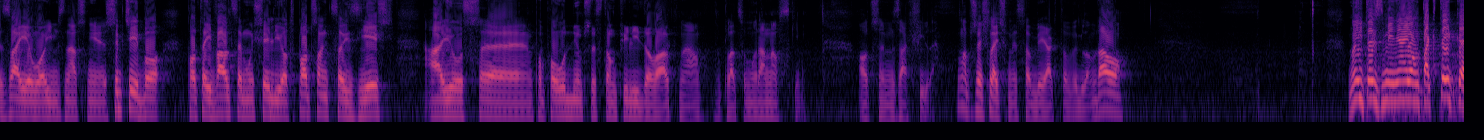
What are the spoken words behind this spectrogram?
zajęło im znacznie szybciej, bo po tej walce musieli odpocząć, coś zjeść, a już e, po południu przystąpili do walk na Placu Muranowskim, o czym za chwilę. No prześledźmy sobie, jak to wyglądało. No i też zmieniają taktykę.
